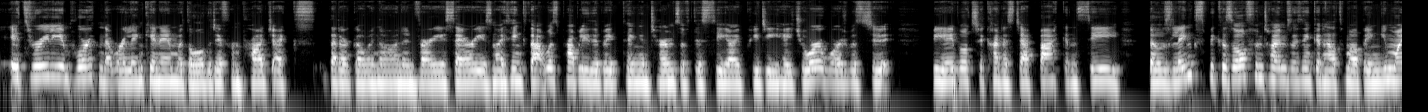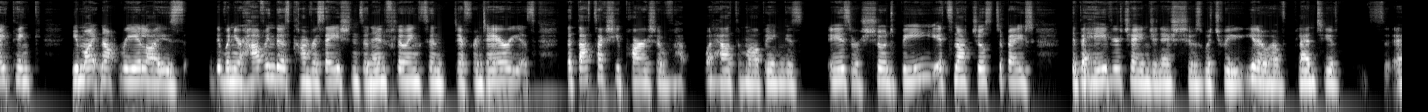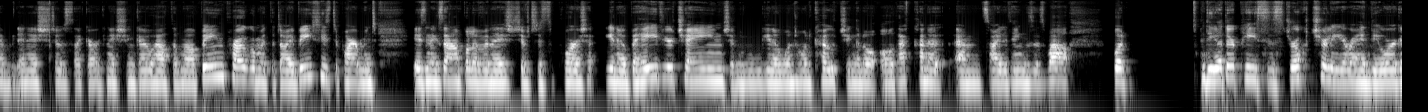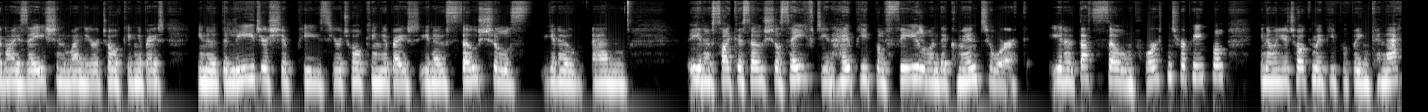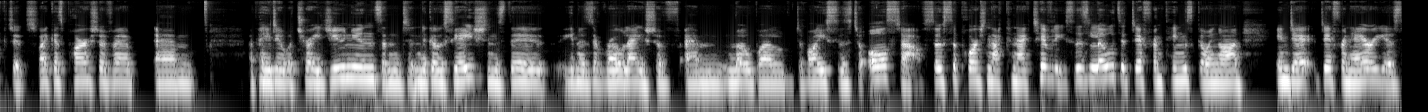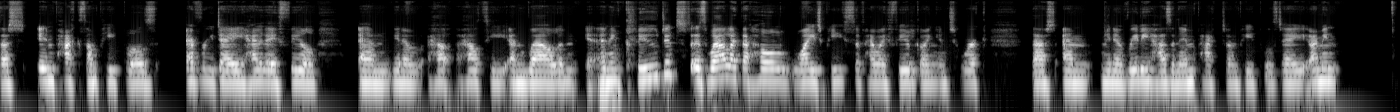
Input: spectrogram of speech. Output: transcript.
it's really important that we're linking in with all the different projects that are going on in various areas. And I think that was probably the big thing in terms of the CIPD HR award was to be able to kind of step back and see those links because oftentimes I think in health and well-being you might think you might not realize when you're having those conversations and influence in different areas that that's actually part of what health and well-being is is or should be. It's not just about the behavior change initiatives which we you know have plenty of um, initiatives like our Ignition Go Health and well-being program with the diabetes department is an example of an initiative to support you know behavior change and you know one-to-one coaching and all, all that kind of um, side of things as well the other piece is structurally around the organization when you're talking about you know the leadership piece you're talking about you know socials you know um you know psychosocial safety and how people feel when they come into work. You know that's so important for people. You know when you're talking about people being connected like as part of a um a pay deal with trade unions and negotiations, the you know the rollout of um, mobile devices to all staff, so supporting that connectivity. So there's loads of different things going on in di- different areas that impacts on people's everyday how they feel, um, you know, he- healthy and well, and and mm-hmm. included as well, like that whole wide piece of how I feel going into work that um you know really has an impact on people's day. I mean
